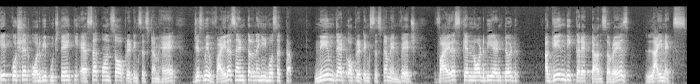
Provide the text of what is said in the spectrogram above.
एक क्वेश्चन और भी पूछते हैं कि ऐसा कौन सा ऑपरेटिंग सिस्टम है जिसमें वायरस एंटर नहीं हो सकता? Name that operating system in which virus can not be entered again the correct answer is Linux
